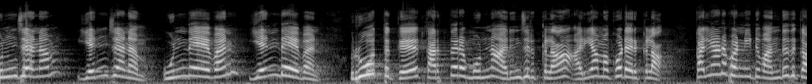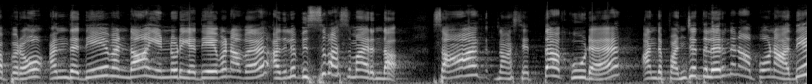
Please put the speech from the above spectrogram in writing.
உன் ஜனம் என் ஜனம் உன் தேவன் என் தேவன். ரூத்துக்கு கர்த்தரை முன்ன அறிஞ்சிருக்கலாம் அறியாம கூட இருக்கலாம். கல்யாணம் பண்ணிட்டு வந்ததுக்கு அப்புறம் அந்த தேவன் தான் என்னுடைய தேவன். அவ அதுல விசுவாசமா இருந்தா. சா நான் செத்தா கூட அந்த பஞ்சத்துலேருந்து நான் போன அதே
